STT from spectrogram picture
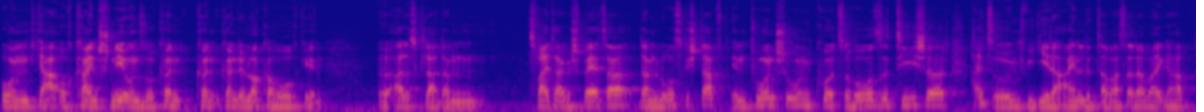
Und ja, auch kein Schnee und so, könnt, könnt, könnt ihr locker hochgehen. Äh, alles klar, dann zwei Tage später dann losgestapft, in Turnschuhen, kurze Hose, T-Shirt, halt so irgendwie jeder ein Liter Wasser dabei gehabt.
